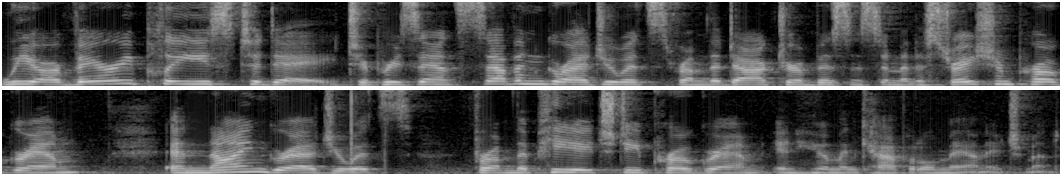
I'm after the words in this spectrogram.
We are very pleased today to present seven graduates from the Doctor of Business Administration program and nine graduates from the PhD program in Human Capital Management.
